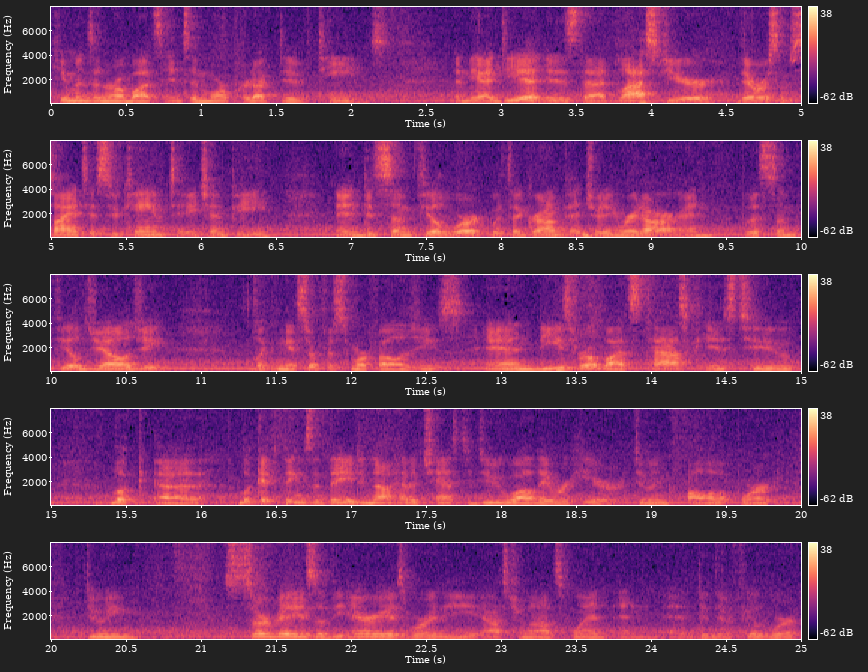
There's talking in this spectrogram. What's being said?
humans and robots into more productive teams. And the idea is that last year there were some scientists who came to HMP and did some field work with a ground penetrating radar and with some field geology looking at surface morphologies. And these robots' task is to look, uh, look at things that they did not have a chance to do while they were here, doing follow-up work, doing surveys of the areas where the astronauts went and, and did their field work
